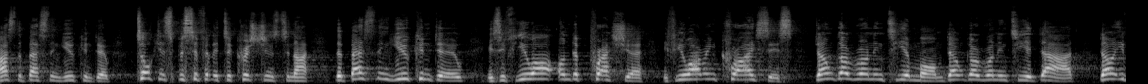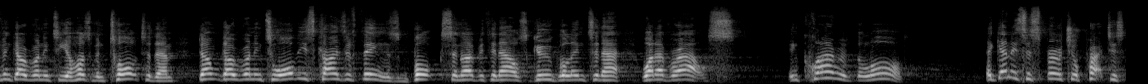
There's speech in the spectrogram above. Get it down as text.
That's the best thing you can do. Talking specifically to Christians tonight, the best thing you can do is if you are under pressure, if you are in crisis, don't go running to your mom, don't go running to your dad, don't even go running to your husband. Talk to them. Don't go running to all these kinds of things, books and everything else, Google, internet, whatever else. Inquire of the Lord. Again, it's a spiritual practice.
